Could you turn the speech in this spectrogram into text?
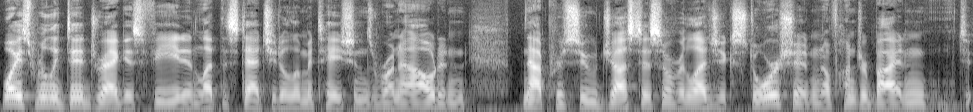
Weiss really did drag his feet and let the statute of limitations run out and not pursue justice over alleged extortion of Hunter Biden, to,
